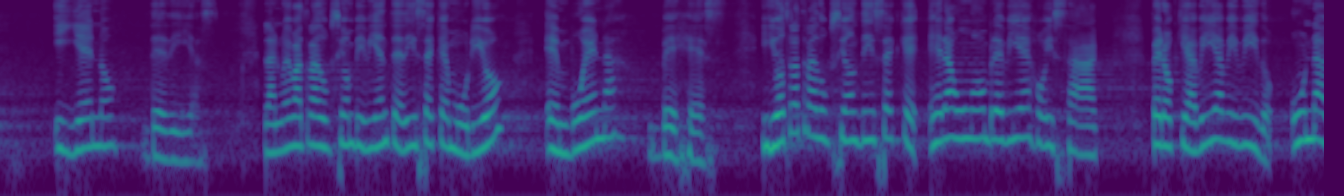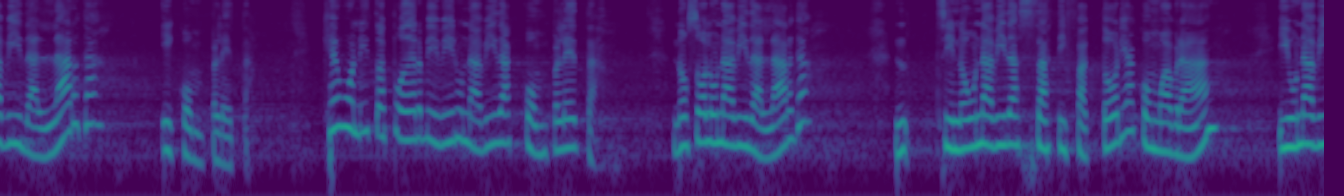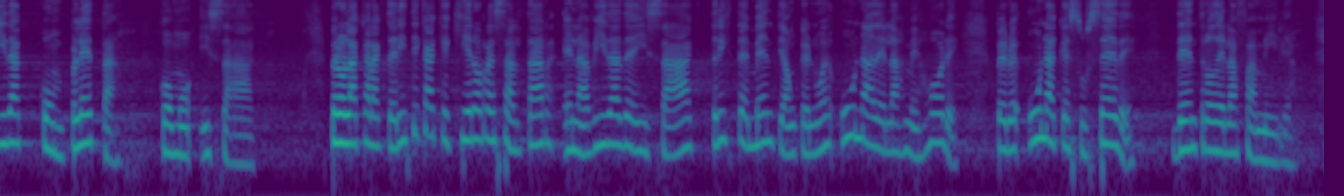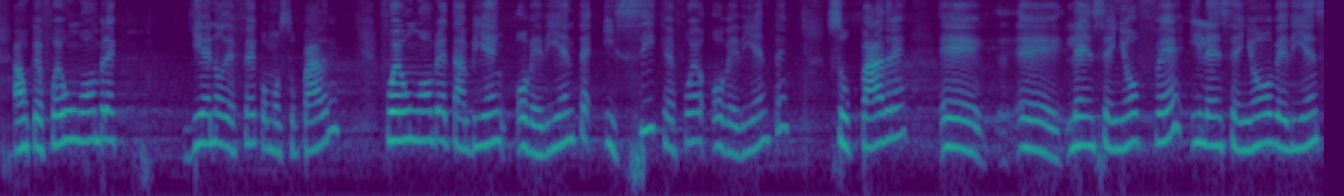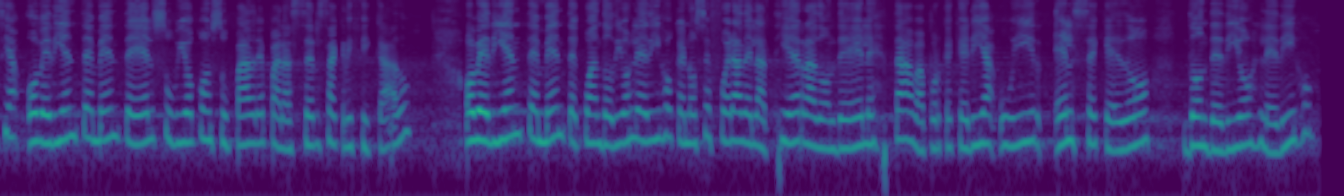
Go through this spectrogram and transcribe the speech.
y lleno de días. La nueva traducción viviente dice que murió en buena vejez. Y otra traducción dice que era un hombre viejo Isaac, pero que había vivido una vida larga y completa. Qué bonito es poder vivir una vida completa, no solo una vida larga, sino una vida satisfactoria como Abraham y una vida completa como Isaac. Pero la característica que quiero resaltar en la vida de Isaac, tristemente, aunque no es una de las mejores, pero es una que sucede dentro de la familia. Aunque fue un hombre lleno de fe como su padre. Fue un hombre también obediente y sí que fue obediente. Su padre eh, eh, le enseñó fe y le enseñó obediencia. Obedientemente él subió con su padre para ser sacrificado. Obedientemente cuando Dios le dijo que no se fuera de la tierra donde él estaba porque quería huir, él se quedó donde Dios le dijo.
